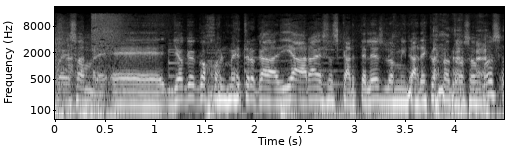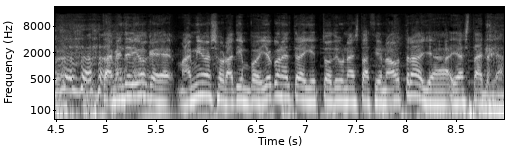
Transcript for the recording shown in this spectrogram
Pues hombre, eh, yo que cojo el metro cada día, ahora esos carteles los miraré con otros ojos. También te digo que a mí me sobra tiempo. Yo con el trayecto de una estación a otra ya, ya estaría.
